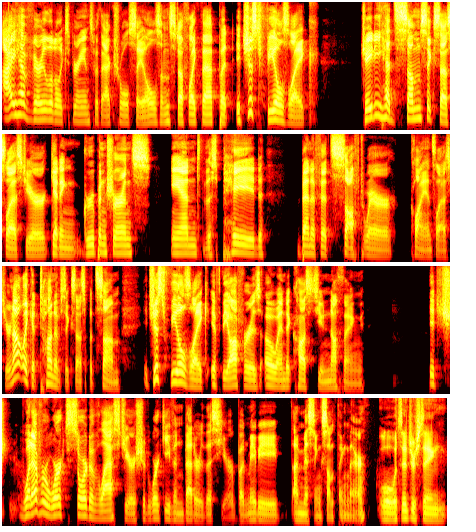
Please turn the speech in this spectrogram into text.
I have very little experience with actual sales and stuff like that, but it just feels like JD had some success last year getting group insurance and this paid benefits software clients last year. Not like a ton of success, but some. It just feels like if the offer is oh and it costs you nothing, it sh- whatever worked sort of last year should work even better this year, but maybe I'm missing something there. Well, what's interesting,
